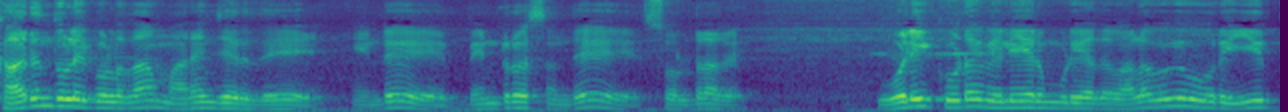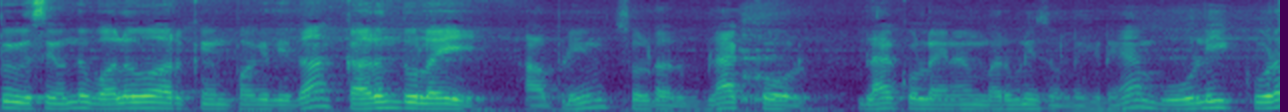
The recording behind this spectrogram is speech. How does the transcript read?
கருந்துளைக்குள்ளே தான் மறைஞ்சிருது என்று பென்ரோஸ் வந்து சொல்கிறாரு ஒளி கூட வெளியேற முடியாத அளவுக்கு ஒரு ஈர்ப்பு விசை வந்து வலுவாக இருக்கும் பகுதி தான் கருந்துளை அப்படின்னு சொல்கிறார் பிளாக் ஹோல் பிளாக் ஹோல் என்னென்னு மறுபடியும் சொல்லிக்கிறேன். ஒளி கூட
